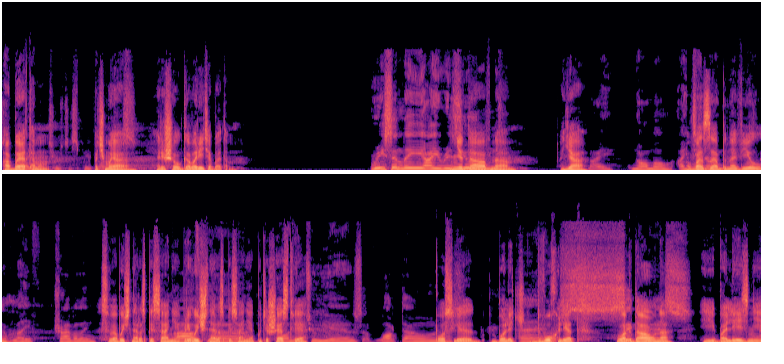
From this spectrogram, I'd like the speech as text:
об этом? Почему я решил говорить об этом? Недавно я возобновил свое обычное расписание, привычное расписание путешествия после более двух лет локдауна и болезней.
